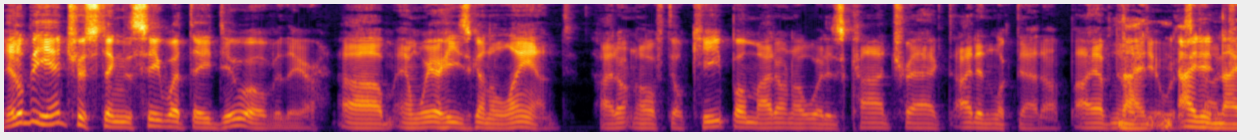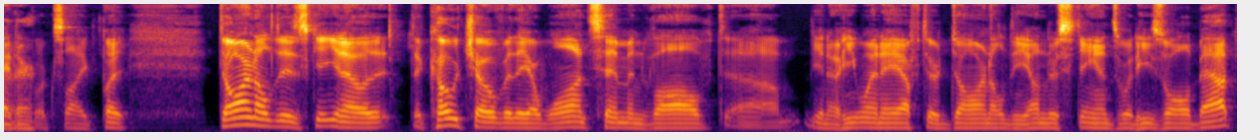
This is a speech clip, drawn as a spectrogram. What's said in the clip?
it'll be interesting to see what they do over there um, and where he's going to land. I don't know if they'll keep him. I don't know what his contract. I didn't look that up. I have no, no idea what I didn't either. Looks like, but Darnold is, you know, the coach over there wants him involved. Um, you know, he went after Darnold. He understands what he's all about.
